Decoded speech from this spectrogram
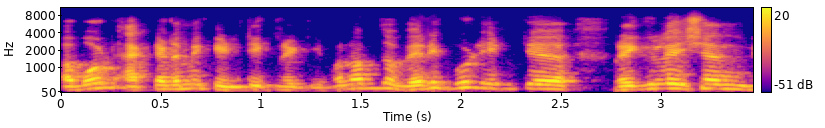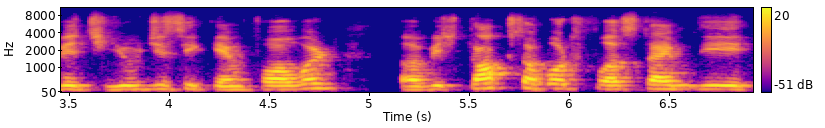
about academic integrity. One of the very good regulation which UGC came forward, which talks about first time the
